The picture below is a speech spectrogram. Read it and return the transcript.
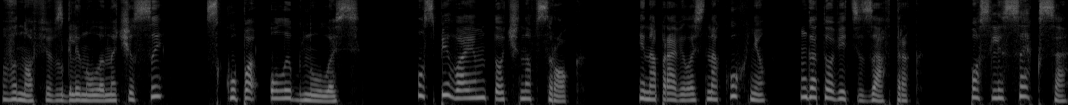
Вновь взглянула на часы, скупо улыбнулась. Успеваем точно в срок. И направилась на кухню готовить завтрак. После секса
